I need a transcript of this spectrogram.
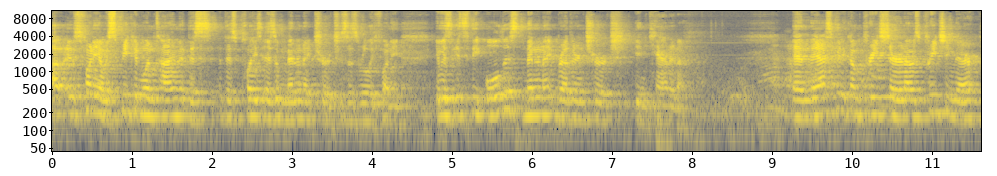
It was funny, I was speaking one time at this, this place as a Mennonite church. This is really funny. It was, it's the oldest Mennonite Brethren church in Canada. And they asked me to come preach there, and I was preaching there.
